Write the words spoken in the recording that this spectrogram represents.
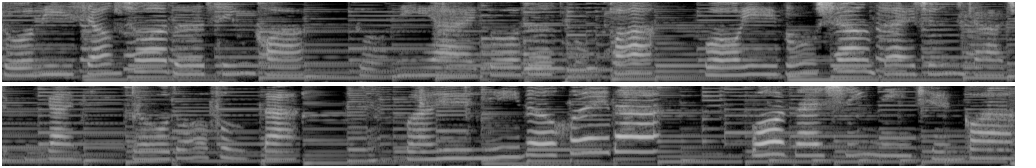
说你想说的情话，做你爱做的童话。我已不想再挣扎，这份感情有多复杂。关于你的回答，我在心里牵挂。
